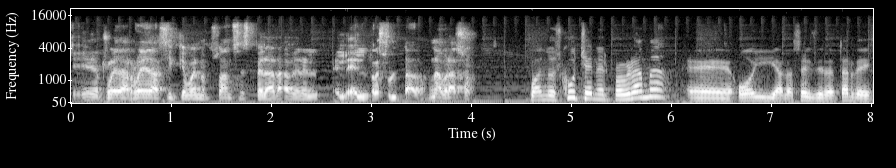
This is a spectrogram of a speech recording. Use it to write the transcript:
eh, rueda a rueda. Así que bueno, pues vamos a esperar a ver el, resultado. Un abrazo. Cuando escuchen el programa, eh, hoy a las 6 de la tarde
